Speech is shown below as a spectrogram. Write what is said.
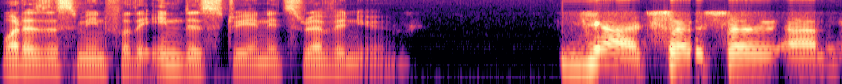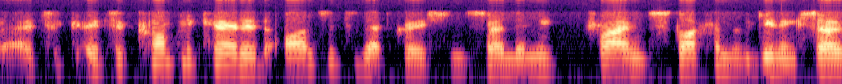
what does this mean for the industry and its revenue? Yeah, so so um, it's a, it's a complicated answer to that question. So let me try and start from the beginning. So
